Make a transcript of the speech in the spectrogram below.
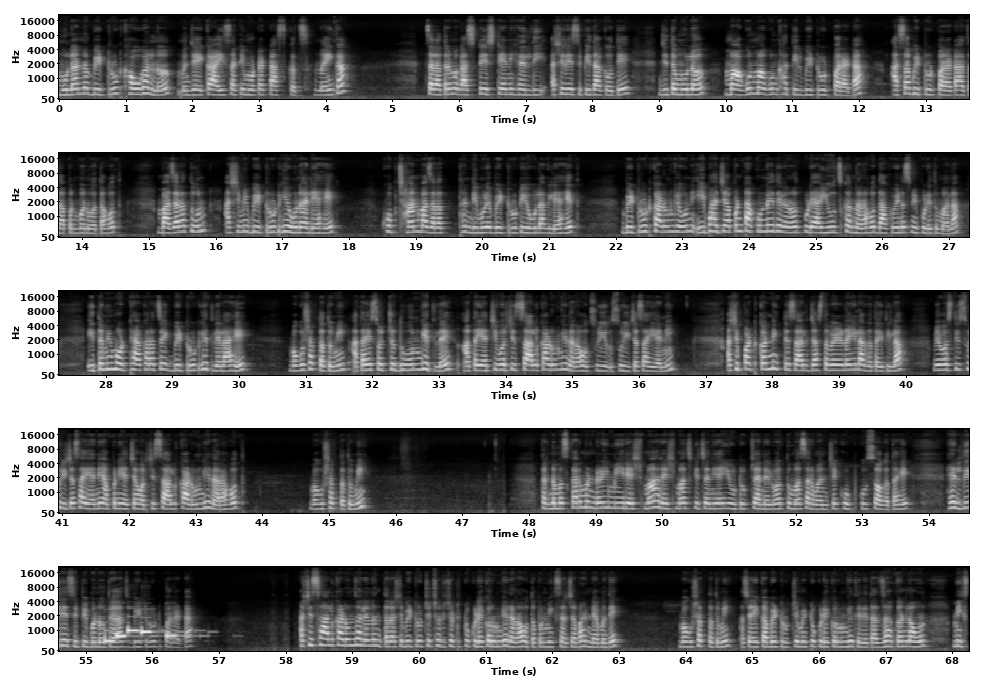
मुलांना बीटरूट खाऊ घालणं म्हणजे एका आईसाठी मोठा टास्कच नाही का? चला तर मग आज टेस्टी आणि हेल्दी अशी रेसिपी दाखवते जिथं मुलं मागून मागून खातील बीटरूट पराठा. असा बीटरूट पराठा आज आपण बनवत आहोत. बाजारातून अशी मी बीटरूट घेऊन आली आहे. खूप छान बाजारात थंडीमुळे बीटरूट येऊ लागले आहेत. बीटरूट काढून घेऊन ही भाजी आपण टाकून नाही देणार आहोत पुढे यूज करणार आहोत दाखवेनच मी पुढे तुम्हाला. इथं मी मोठ्या आकाराचं एक बीटरूट घेतलेलं आहे. बघू शकता तुम्ही आता हे स्वच्छ धुवून घेतले आता याची वरची साल काढून घेणार आहोत सुई सुरीच्या साह्याने. अशी पटकन निघते साल जास्त वेळ नाही लागत आहे तिला. व्यवस्थित सुरीच्या साह्याने आपण याच्यावरची साल काढून घेणार आहोत. बघू शकता तुम्ही. तर नमस्कार मंडळी मी रेश्मा. रेश्माज किचन या यूट्यूब चॅनेलवर तुम्हा सर्वांचे खूप खूप स्वागत आहे. हेल्दी रेसिपी बनवतोय आज बीटरूट पराठा. अशी साल काढून झाल्यानंतर असे बीटरूटचे छोटे छोटे तुकडे करून घेणार आहोत आपण मिक्सरच्या भांड्यामध्ये. बघू शकता तुम्ही अशा एका बीटरूटचे मी तुकडे करून घेतलेले त्यात झाकण लावून मिक्स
